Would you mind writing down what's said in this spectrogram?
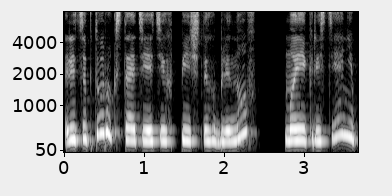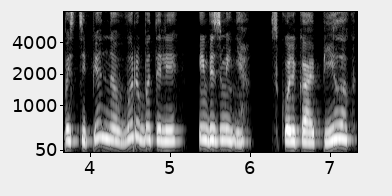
Рецептуру, кстати, этих печных блинов Мои крестьяне постепенно выработали и без меня. Сколько опилок,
